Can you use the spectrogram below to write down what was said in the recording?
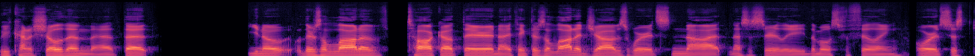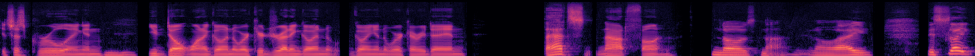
we kind of show them that that you know there's a lot of talk out there, and I think there's a lot of jobs where it's not necessarily the most fulfilling, or it's just it's just grueling, and mhm. you don't want to go into work. You're dreading going to, going into work every day, and that's not fun. no, it's not. You know, I, it's like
